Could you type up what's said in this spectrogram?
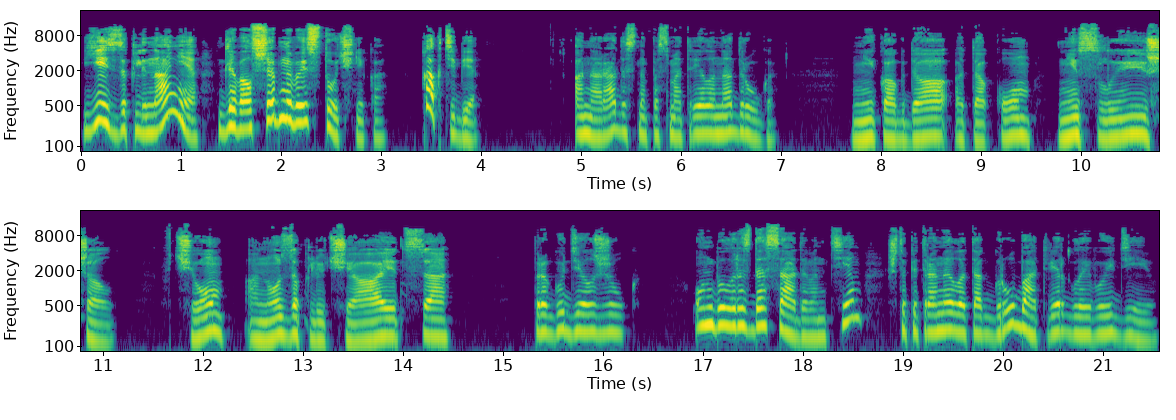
есть заклинание для волшебного источника. Как тебе? Она радостно посмотрела на друга. Никогда о таком не слышал. В чем оно заключается? Прогудел жук. Он был раздосадован тем, что Петронелла так грубо отвергла его идею.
